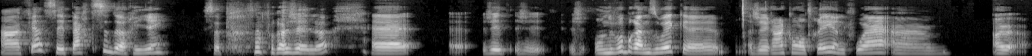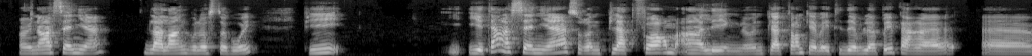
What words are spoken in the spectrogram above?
En fait, c'est parti de rien, ce, projet-là. Euh, euh, au Nouveau-Brunswick, euh, j'ai rencontré une fois un, un, enseignant de la langue Volostogwe. Puis il était enseignant sur une plateforme en ligne, une plateforme qui avait été développée par, euh, euh,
